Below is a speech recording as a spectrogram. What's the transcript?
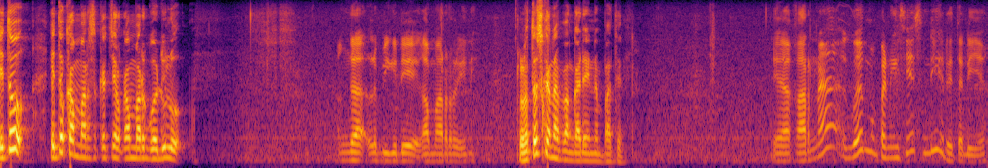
Itu itu kamar sekecil kamar gua dulu. Enggak lebih gede kamar ini Lo terus kenapa nggak ada yang nempatin? Ya karena gue mau pengen isinya sendiri tadinya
